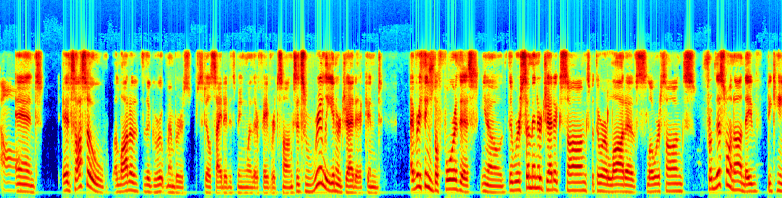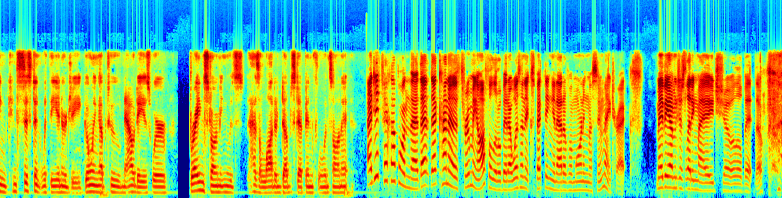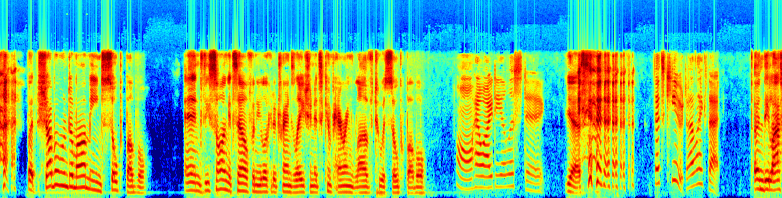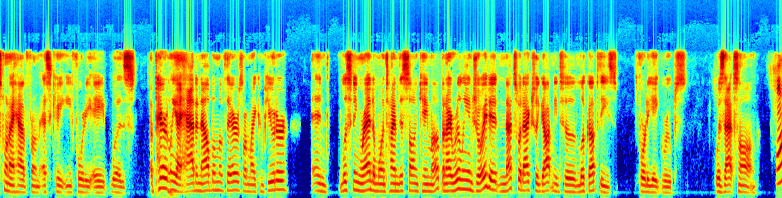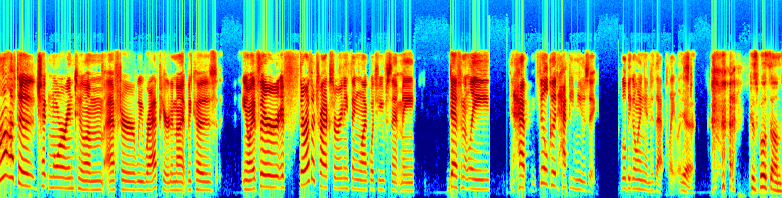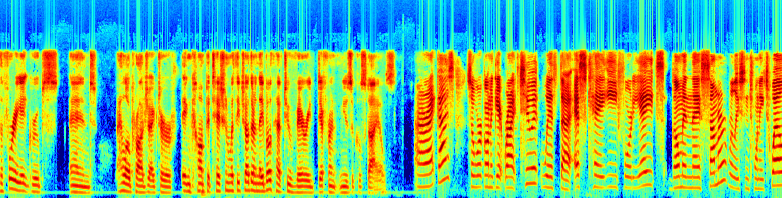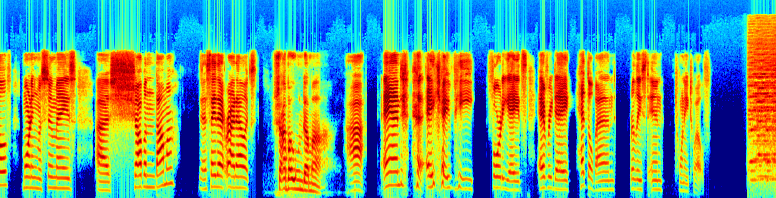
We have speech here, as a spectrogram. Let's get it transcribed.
Oh, And it's also a lot of the group members still cited as being one of their favorite songs. It's really energetic and everything before this, you know, there were some energetic songs, but there were a lot of slower songs. From this one on, they've became consistent with the energy, going up to nowadays where brainstorming was has a lot of dubstep influence on it. I did pick up on that. That that kind of threw me off a little bit. I wasn't expecting it out of a Morning Musume track. Maybe I'm just letting my age show a little bit, though. But Shabondama means soap bubble. And the song itself, when you look at a translation, it's comparing love to a soap bubble. oh, how idealistic. Yes. That's cute. I like that. And the last one I have from SKE48 was apparently I had an album of theirs on my computer and listening random one time this song came up and I really enjoyed it and that's what actually got me to look up these 48 groups was that song. Well, I'll have to check more into them after we wrap here tonight because, you know, if there if there are other tracks or anything like what you've sent me, definitely hap- feel good, happy music will be going into that playlist. Yeah. Cuz both um the 48 groups and Hello Project are in competition with each other and they both have two very different musical styles. All right, guys. So we're going to get right to it with uh, SKE 48's Gomen ne Summer, released in 2012. Morning Musume's uh, Shabandama. Did I say that right, Alex? Shaba Undama. Ah. And AKB 48's Everyday Headband, released in 2012.「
